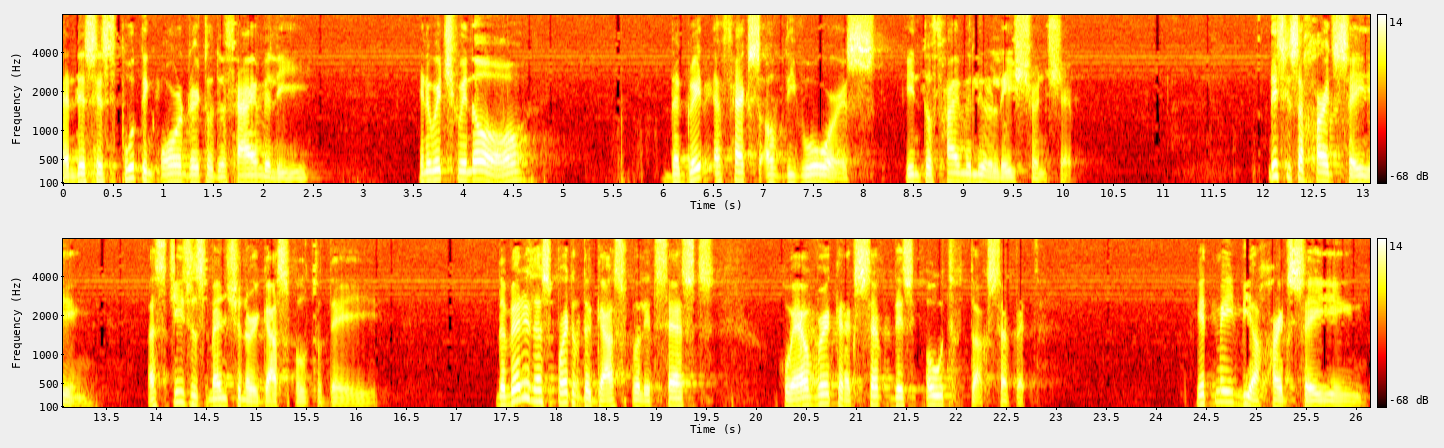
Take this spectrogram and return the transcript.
And this is putting order to the family, in which we know the great effects of divorce into family relationship. This is a hard saying, as Jesus mentioned our gospel today. The very last part of the gospel, it says, Whoever can accept this oath to accept it. It may be a hard saying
